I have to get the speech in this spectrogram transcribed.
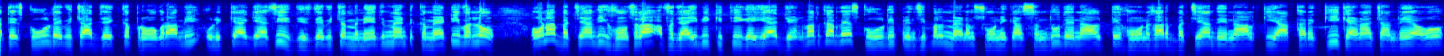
ਅਤੇ ਸਕੂਲ ਦੇ ਵਿੱਚ ਅੱਜ ਇੱਕ ਪ੍ਰੋਗਰਾਮ ਵੀ ਉਲੀਕਿਆ ਗਿਆ ਸੀ ਜਿਸ ਦੇ ਵਿੱਚ ਮੈਨੇਜਮੈਂਟ ਕਮੇਟੀ ਵੱਲੋਂ ਉਹਨਾਂ ਬੱਚਿਆਂ ਦੀ ਹੌਸਲਾ ਅਫਜਾਈ ਵੀ ਕੀਤੀ ਗਈ ਹੈ ਗੱਲਬਾਤ ਕਰਦੇ ਹਾਂ ਸਕੂਲ ਦੀ ਪ੍ਰਿੰਸੀਪਲ ਮੈਡਮ ਸੋਨਿਕਾ ਸੰਧੂ ਦੇ ਨਾਲ ਤੇ ਹੋਣਹਾਰ ਬੱਚਿਆਂ ਦੇ ਨਾਲ ਕਿ ਆਖਰ ਕੀ ਕਹਿਣਾ ਚਾਹੁੰਦੇ ਆ ਉਹ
